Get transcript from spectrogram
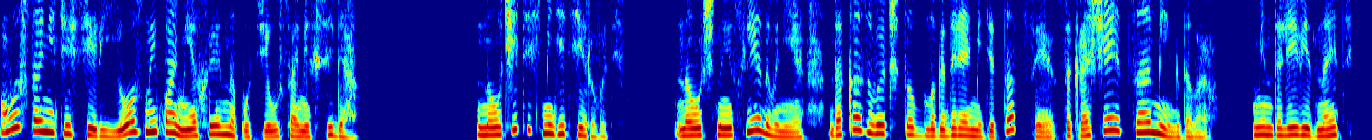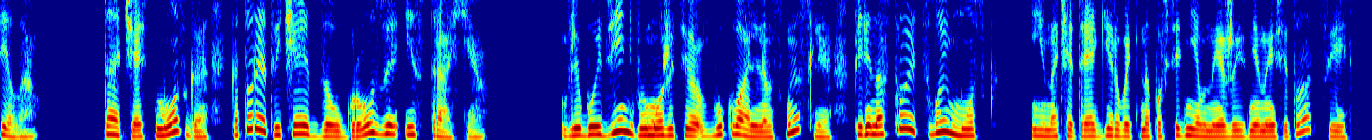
вы станете серьезной помехой на пути у самих себя. Научитесь медитировать. Научные исследования доказывают, что благодаря медитации сокращается амигдала, миндалевидное тело та часть мозга, которая отвечает за угрозы и страхи. В любой день вы можете в буквальном смысле перенастроить свой мозг, и начать реагировать на повседневные жизненные ситуации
